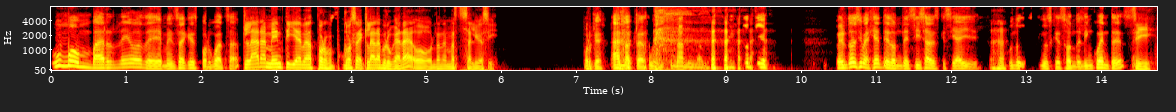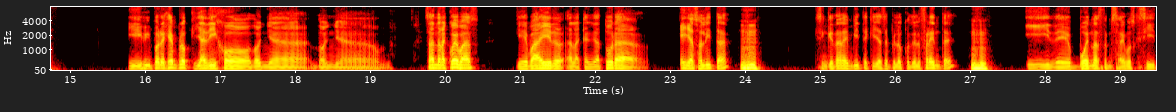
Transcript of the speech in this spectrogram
un bombardeo de mensajes por WhatsApp. ¿Claramente ya va por cosa de Clara Brugada o nada más te salió así? ¿Por qué? Ah, no, claramente. No, no, no. Pero entonces imagínate donde sí sabes que sí hay Ajá. unos vecinos que son delincuentes. Sí. Y, y, por ejemplo, que ya dijo doña, doña um, Sandra Cuevas que va a ir a la candidatura ella solita, sin que nadie invite, que ya se peleó con el frente. Y de buenas fuentes sabemos que sí,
